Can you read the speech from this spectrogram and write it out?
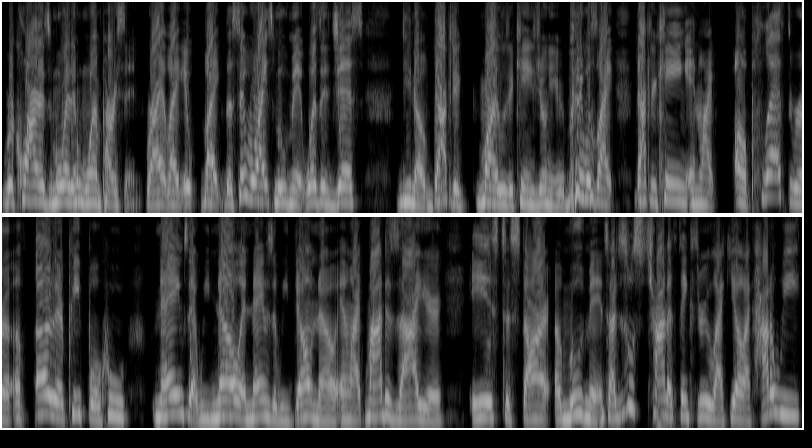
requires more than one person, right? Like it, like the civil rights movement wasn't just you know, Dr. Martin Luther King Jr., but it was like Dr. King and like a plethora of other people who names that we know and names that we don't know. And like my desire is to start a movement. And so I just was trying to think through like, yo, like how do we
